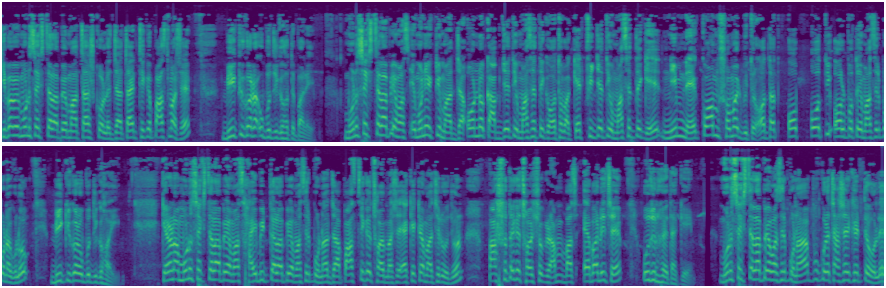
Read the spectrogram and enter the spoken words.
কীভাবে মনোসেক্স তেলাপিয়া মাছ চাষ করলে যা চার থেকে পাঁচ মাসে বিক্রি করা উপযোগী হতে পারে? মনোসেক্স তেলাপিয়া মাছ এমনই একটি মাছ যা অন্য কাপ জাতীয় মাছের থেকে অথবা ক্যাটফিস জাতীয় মাছের থেকে নিম্নে কম সময়ের ভিতর, অর্থাৎ অতি অল্পতে মাছের পোনাগুলো বিক্রি করার উপযোগী হয়। কেননা মনোসেক্স তেলাপিয়া মাছ হাইব্রিড তেলাপিয়া মাছের পোনা যা পাঁচ থেকে ছয় মাসে এক একটা মাছের ওজন পাঁচশো থেকে ছয়শো গ্রাম বা অ্যাভারেজে ওজন হয়ে থাকে। মনোসেক্স তেলাপিয়া মাছের পোনা, পুকুরে চাষের ক্ষেত্রে হলে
